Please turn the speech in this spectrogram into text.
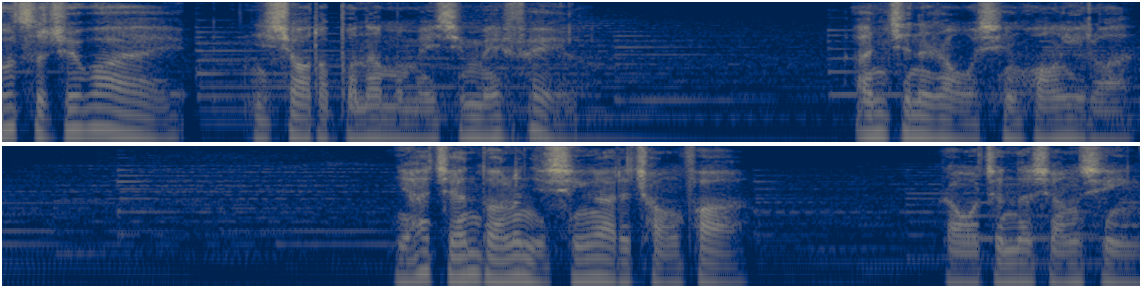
除此之外，你笑得不那么没心没肺了，安静的让我心慌意乱。你还剪短了你心爱的长发，让我真的相信，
